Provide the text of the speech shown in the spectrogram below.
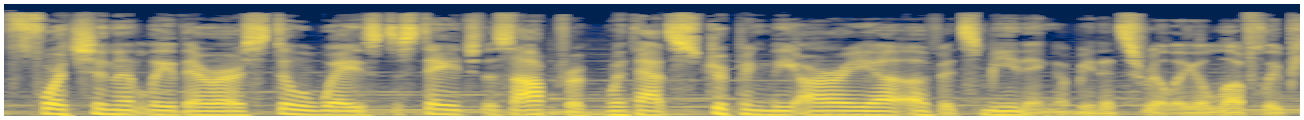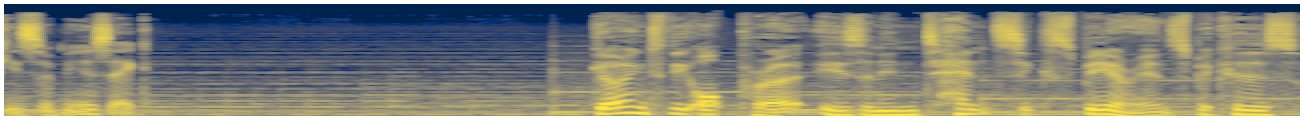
Fortunately, there are still ways to stage this opera without stripping the aria of its meaning. I mean, it's really a lovely piece of music. Going to the opera is an intense experience because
